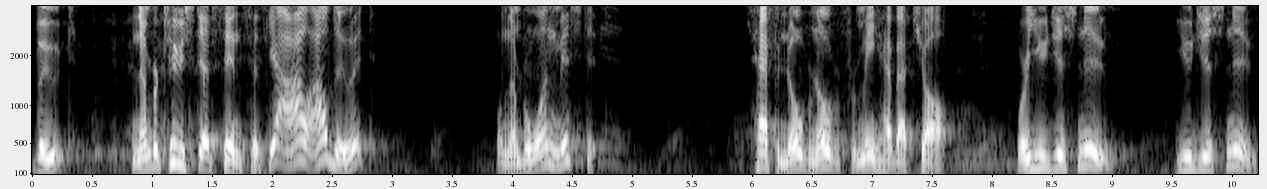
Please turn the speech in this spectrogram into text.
boot. Number two steps in and says, Yeah, I'll, I'll do it. Well, number one missed it. It's happened over and over for me. How about y'all? Where you just knew. You just knew.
